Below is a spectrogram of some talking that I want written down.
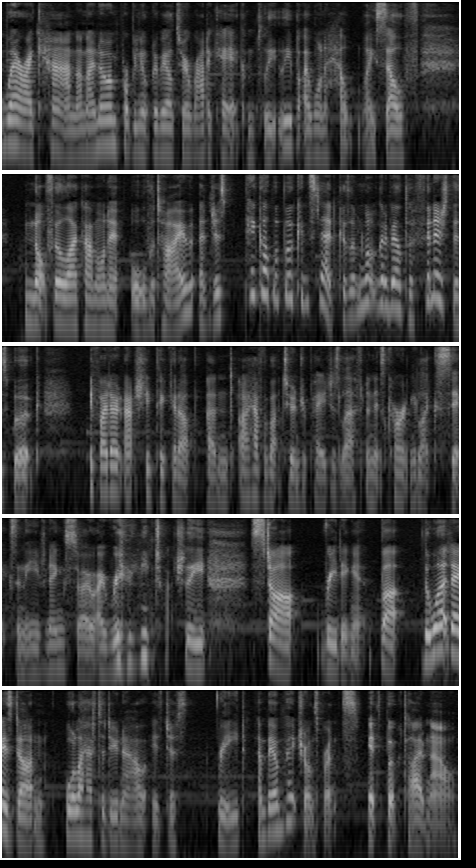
where I can. And I know I'm probably not going to be able to eradicate it completely, but I want to help myself not feel like I'm on it all the time and just pick up a book instead because I'm not going to be able to finish this book if I don't actually pick it up. And I have about 200 pages left, and it's currently like six in the evening, so I really need to actually start reading it. But the workday is done. All I have to do now is just read and be on Patreon sprints. It's book time now.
